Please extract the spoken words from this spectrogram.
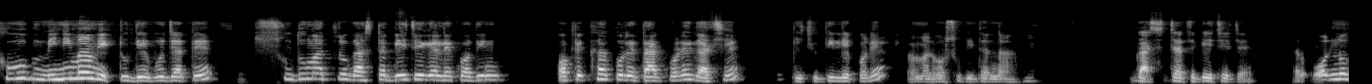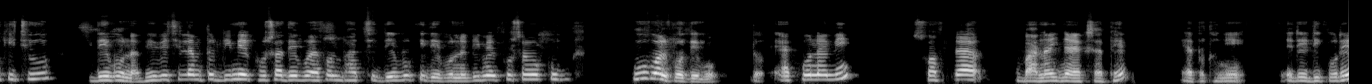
খুব মিনিমাম একটু দেব যাতে শুধুমাত্র গাছটা বেঁচে গেলে কদিন অপেক্ষা করে তারপরে গাছে কিছু দিলে পরে আমার অসুবিধা না হয় গাছ যাতে বেঁচে যায়। আর অন্য কিছু দেব না। ভেবেছিলাম তো ডিমের খোসা দেব, এখন ভাবছি দেব কি দেব না? ডিমের খোসাও খুব খুব অল্প দেব। তো এখন আমি সবটা বানাই না একসাথে, এতখানি রেডি করে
